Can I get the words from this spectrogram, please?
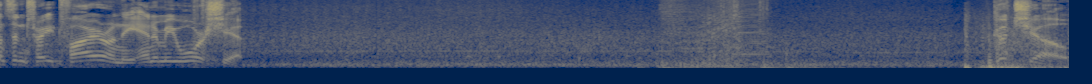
Concentrate fire on the enemy warship. Good show.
